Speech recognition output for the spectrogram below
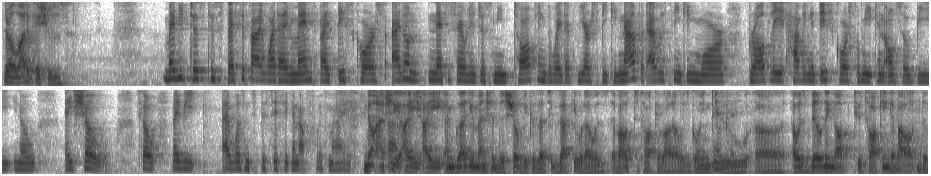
there are a lot of issues Maybe just to specify what I meant by discourse, I don't necessarily just mean talking the way that we are speaking now, but I was thinking more broadly. Having a discourse for me can also be, you know, a show. So maybe I wasn't specific enough with my. No, actually, uh, I, I am glad you mentioned this show because that's exactly what I was about to talk about. I was going to okay. uh, I was building up to talking about the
